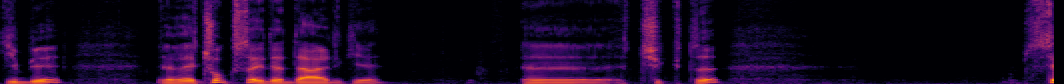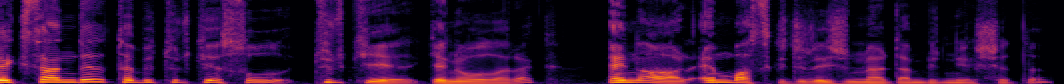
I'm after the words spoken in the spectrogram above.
gibi e, ve çok sayıda dergi e, çıktı. 80'de tabii Türkiye sol, Türkiye genel olarak en ağır, en baskıcı rejimlerden birini yaşadı.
